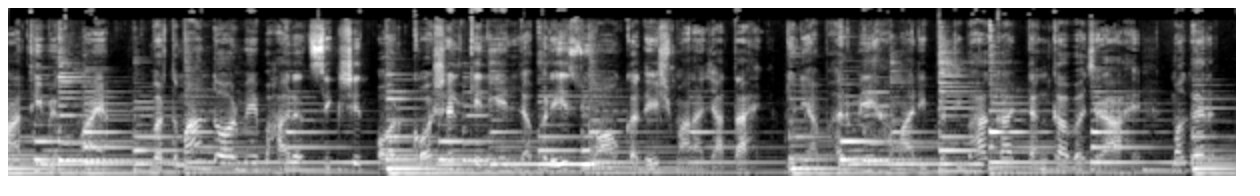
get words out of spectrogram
हाथी में घुमाया। वर्तमान दौर में भारत शिक्षित और कौशल के लिए लबरेज युवाओं का देश माना जाता है। दुनिया भर में हमारी प्रतिभा का टंका बज रहा है, मगर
